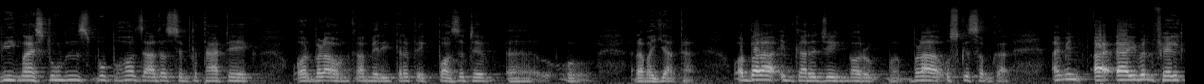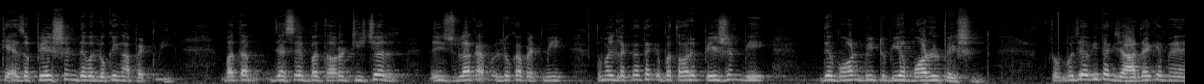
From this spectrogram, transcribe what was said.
बीइंग माय स्टूडेंट्स वो बहुत ज़्यादा सिंपथेटिक और बड़ा उनका मेरी तरफ़ एक पॉजिटिव रवैया था और बड़ा इंकरेजिंग और बड़ा उस किस्म का। I mean I even felt कि as a patient they were looking up at me मतलब जैसे बतौर teacher look up at me तो मुझे लगता था कि बतौर पेशेंट भी they want me to be a model patient तो मुझे अभी तक याद है कि मैं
